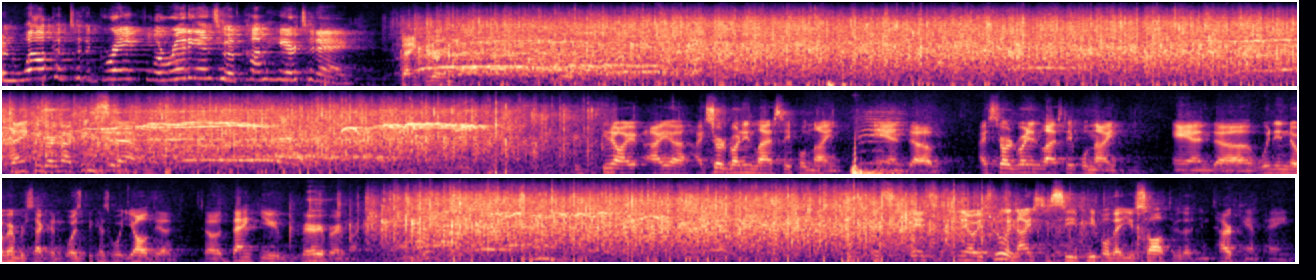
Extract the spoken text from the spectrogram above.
and welcome to the great Floridians who have come here today. Thank you very much. Thank you very much. You can sit down. You know, I, I, uh, I started running last April 9th, and um, I started running last April 9th, and uh, winning November 2nd was because of what y'all did. So thank you very, very much. It's, it's, you know, it's really nice to see people that you saw through the entire campaign.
